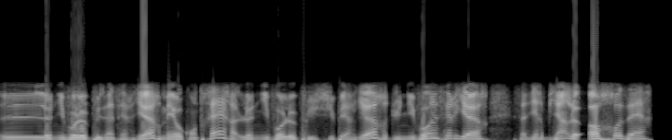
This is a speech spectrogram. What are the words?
le niveau le plus inférieur, mais au contraire le niveau le plus supérieur du niveau inférieur, c'est-à-dire bien le or rosaire,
